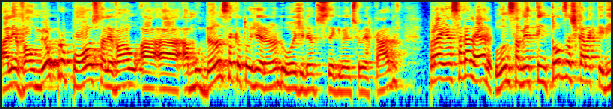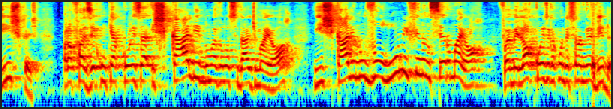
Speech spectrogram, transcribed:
a levar o meu propósito, a levar a, a, a mudança que eu estou gerando hoje dentro do segmento de supermercados para essa galera. O lançamento tem todas as características para fazer com que a coisa escale numa velocidade maior e escale num volume financeiro maior. Foi a melhor coisa que aconteceu na minha vida.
